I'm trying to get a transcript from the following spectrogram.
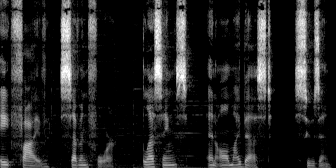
8574. Blessings and all my best, Susan.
